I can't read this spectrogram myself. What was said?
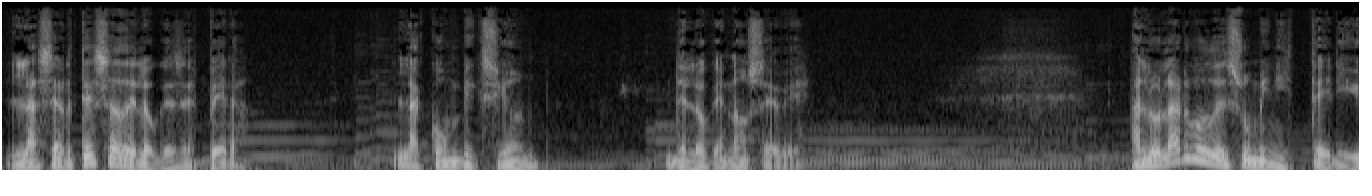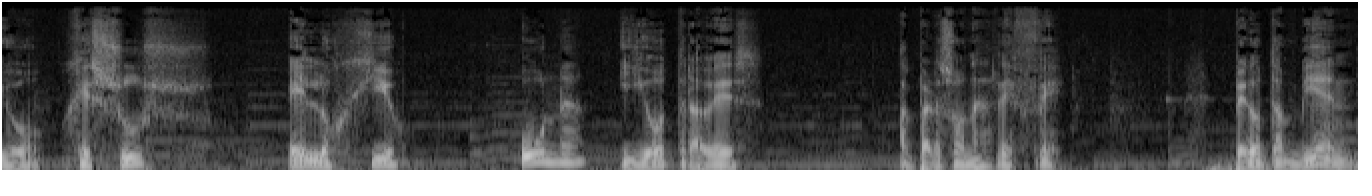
la certeza de lo que se espera la convicción de lo que no se ve. A lo largo de su ministerio, Jesús elogió una y otra vez a personas de fe, pero también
